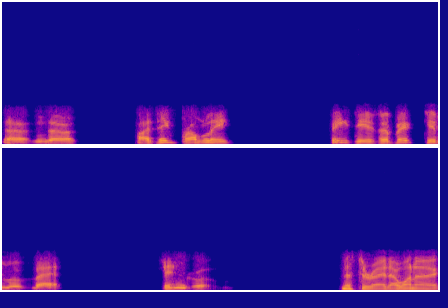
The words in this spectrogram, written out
and uh, I think probably Pete is a victim of that syndrome. Mr. Wright, I want to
